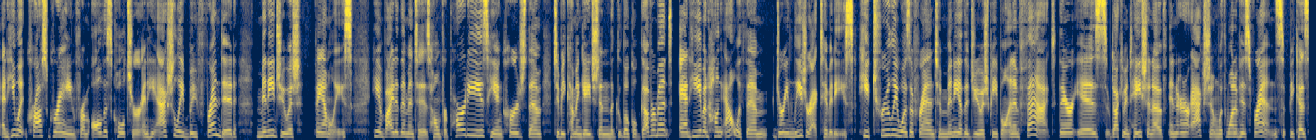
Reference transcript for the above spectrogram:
And he went cross grain from all this culture, and he actually befriended many Jewish families. He invited them into his home for parties. He encouraged them to become engaged in the local government. And he even hung out with them during leisure activities. He truly was a friend to many of the Jewish people. And in fact, there is documentation of an interaction with one of his friends because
